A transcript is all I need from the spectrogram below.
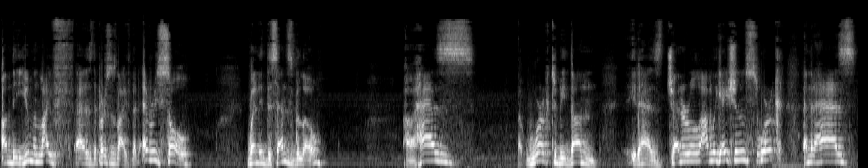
on the human life as the person's life. That every soul, when it descends below, uh, has work to be done. It has general obligations work, and it has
